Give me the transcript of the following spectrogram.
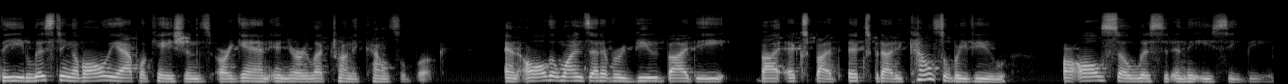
The listing of all the applications are again in your electronic council book. And all the ones that have reviewed by the by expedited council review are also listed in the ECB.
